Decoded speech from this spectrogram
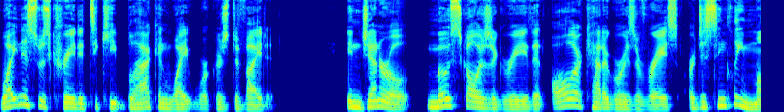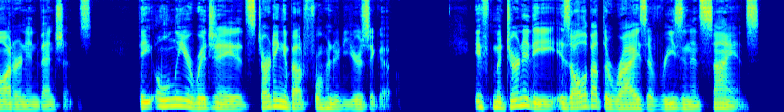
Whiteness was created to keep black and white workers divided. In general, most scholars agree that all our categories of race are distinctly modern inventions. They only originated starting about 400 years ago. If modernity is all about the rise of reason and science,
